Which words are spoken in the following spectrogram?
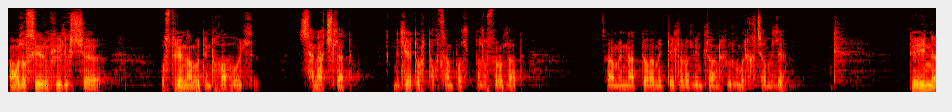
Монгол улсын ерөнхийлөгч улс төрийн намуудын тухай хууль санаачлаад нэлээд урт хугацаанд бол боловсруулад за минь надад байгаа мэдээлэлээр бол энэ 7 хоног өргөн барих гэж байгаа юм билэ. Тэгээ энэ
